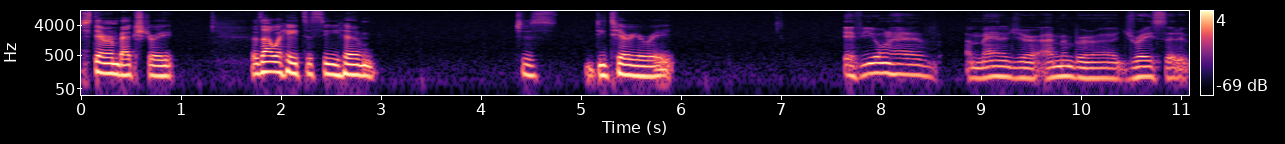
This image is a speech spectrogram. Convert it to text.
staring back straight. Because I would hate to see him just deteriorate. if you don't have a manager, I remember uh, Dre said it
